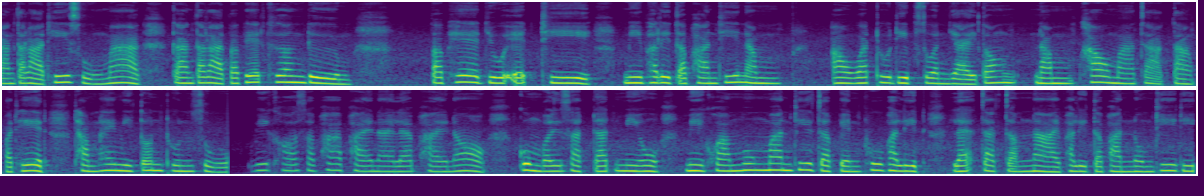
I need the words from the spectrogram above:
การตลาดที่สูงมาก การตลาดประเภทเครื่องดื่ม ประเภท UST มีผลิตภัณฑ์ที่นำเอาวัตถุดิบส่วนใหญ่ต้องนำเข้ามาจากต่างประเทศทำให้มีต้นทุนสูง วิเคราะห์สภาพภายในและภายนอก กลุ่มบริษัทดัตมิลมีความมุ่งมั่นที่จะเป็นผู้ผลิต และจัดจำหน่ายผลิตภัณฑ์นมที่ดี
